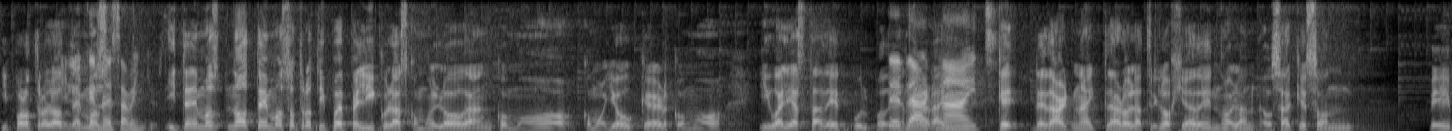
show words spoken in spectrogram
y por otro lado Y lo que tenemos no es Avengers. y tenemos no tenemos otro tipo de películas como Logan, como como Joker, como igual y hasta Deadpool podría The entrar Dark ahí. Knight. Que The Dark Knight, claro, la trilogía de Nolan, o sea, que son eh,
